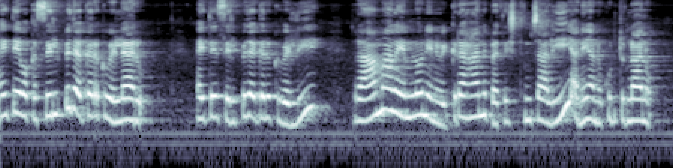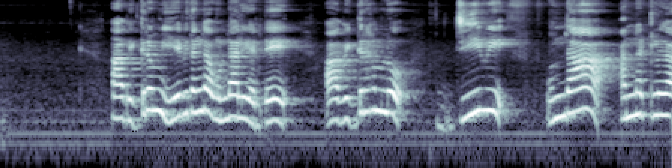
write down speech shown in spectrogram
అయితే ఒక శిల్పి దగ్గరకు వెళ్ళారు. అయితే శిల్పి దగ్గరకు వెళ్ళి రామాలయంలో నేను విగ్రహాన్ని ప్రతిష్ఠించాలి అని అనుకుంటున్నాను. ఆ విగ్రహం ఏ విధంగా ఉండాలి అంటే ఆ విగ్రహంలో జీవి ఉందా అన్నట్లుగా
